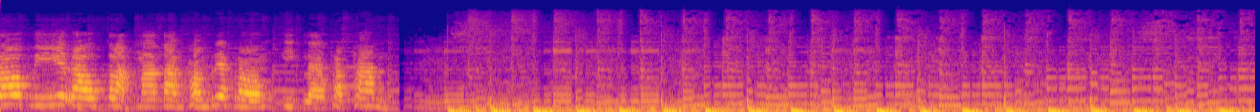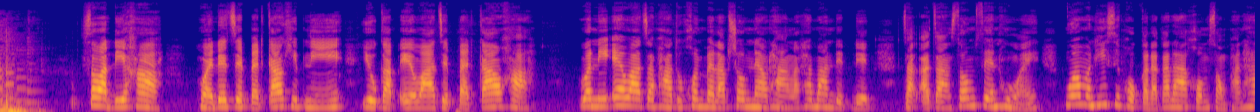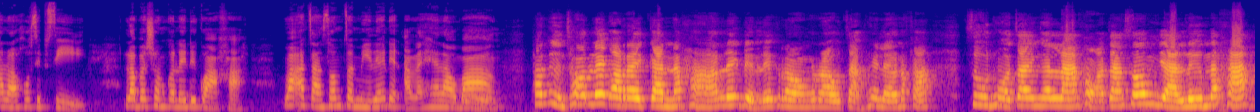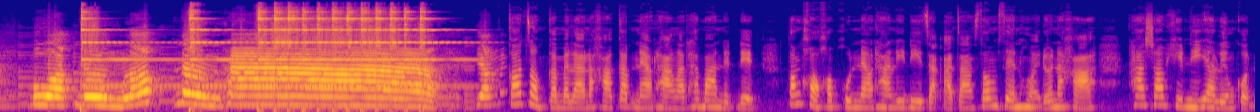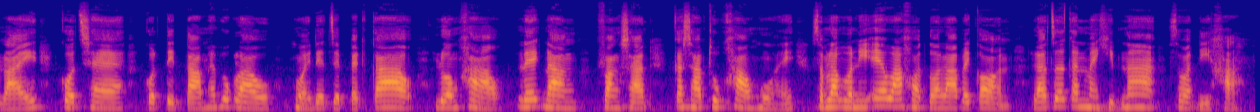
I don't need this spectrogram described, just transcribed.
รอบนี้เรากลับมาตามคำเรียกร้องอีกแล้วครับท่าน สวัสดีค่ะ หวยเด็ด789 คลิปนี้อยู่กับเอวา789 ค่ะ วันนี้เอวาจะพาทุกคนไปรับชมแนวทางรัฐบาลเด็ดๆ จากอาจารย์ส้มเซียนหวยงวดวันที่ 16 กรกฎาคม 2564 เราไปชมกันเลยดีกว่าค่ะ ว่าอาจารย์ส้มจะมีเลขเด็ดอะไรให้เราบ้าง ท่านอื่นชอบเลขอะไรกันนะคะ เลขเด่นเลขรองเราจับให้แล้วนะคะ สูตรหัวใจเงินล้านของอาจารย์ส้มอย่าลืมนะคะ บวกหนึ่งลบหนึ่งค่ะ จบกันไปแล้วนะคะ กับแนวทางรัฐบาลเด็ด ๆ ต้องขอขอบคุณแนวทางดีๆ จากอาจารย์ส้มเซียนหวยด้วยนะคะ ถ้าชอบคลิปนี้อย่าลืมกดไลค์ กดแชร์ กดติดตามให้พวกเราหวยเด็ด 789 รวมข่าว เลขดัง ฟังชัด กระชับทุกข่าวหวยสำหรับวันนี้เอวาขอตัวลาไปก่อน แล้วเจอกันใหม่คลิปหน้า สวัสดีค่ะ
